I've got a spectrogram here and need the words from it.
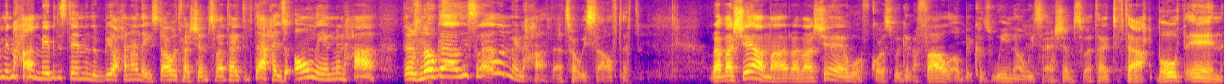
Minha. Maybe the statement of Yohanan that you start with Hashem Svatay Tiftach is only in Minha. There's no Gal Yisrael in Minha. That's how we solved it. Rav Ashi Amar, Rav Ashi, who of course we're going to follow because we know we say Hashem Svatay Tiftach both in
